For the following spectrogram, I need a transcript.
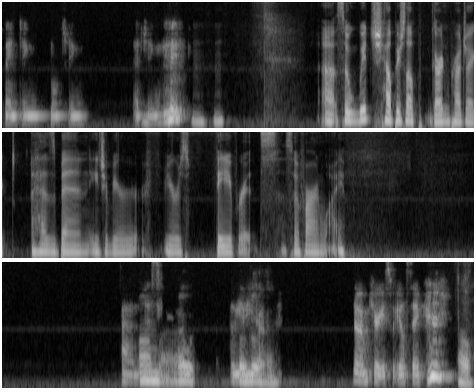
planting, mulching, edging. Mhm. Uh, so, which Help Yourself garden project has been each of your yours favorites so far, and why? Um, Um, this- I would, oh, yeah, oh, you go. No, I'm curious what you'll say. Oh,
